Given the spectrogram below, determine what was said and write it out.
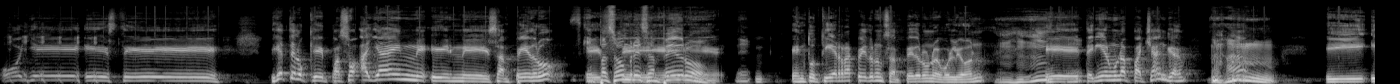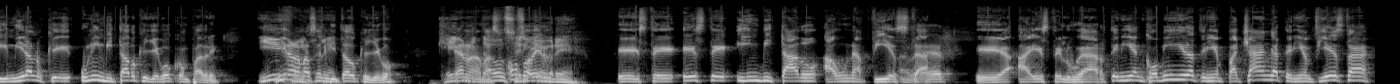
Oye, este, fíjate lo que pasó allá en, en, eh, San Pedro. ¿Qué pasó, hombre, San Pedro? eh, En tu tierra, Pedro, en San Pedro, Nuevo León, eh, tenían una pachanga. Y, y mira lo que, un invitado que llegó, compadre. mira nada más el invitado que llegó. Qué Mira nada más. Vamos a ver. hombre. Este, este invitado a una fiesta A eh, a este lugar. Tenían comida, tenían pachanga, tenían fiesta.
